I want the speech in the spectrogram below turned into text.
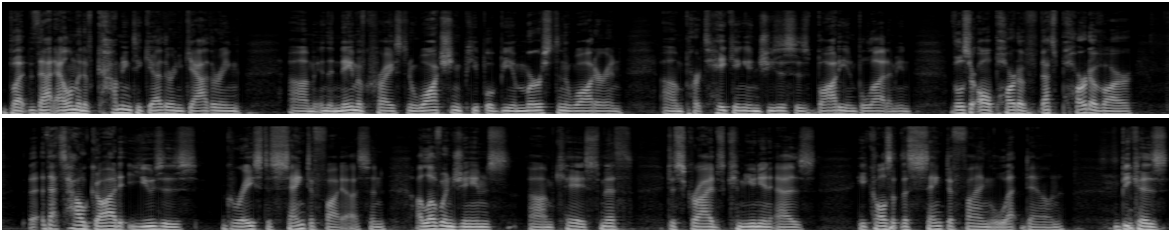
But that element of coming together and gathering um, in the name of Christ and watching people be immersed in the water and um, partaking in Jesus' body and blood. I mean, those are all part of that's part of our that's how God uses grace to sanctify us. And I love when James um, K. A. Smith describes communion as he calls it the sanctifying letdown because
